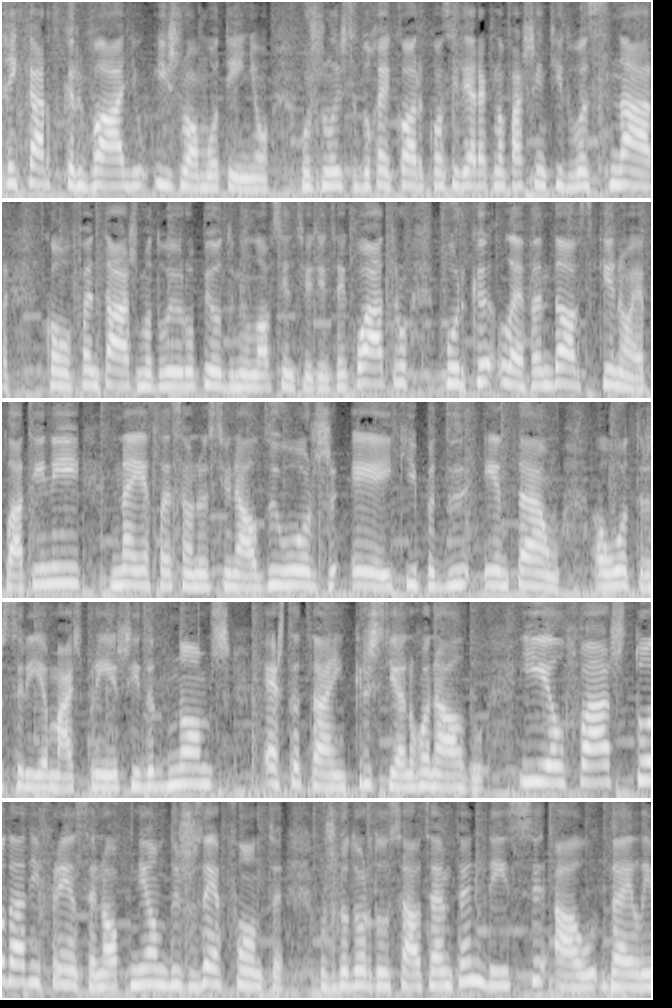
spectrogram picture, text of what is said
Ricardo Carvalho e João Motinho. O jornalista do Record considera que não faz sentido acenar com o fantasma do europeu de 1984, porque Lewandowski não é Platini, nem a seleção nacional de hoje é a equipa de então. A outra seria mais preenchida de nomes. Esta tem Cristiano Ronaldo. E ele faz toda a diferença, na opinião de José Fonte. O jogador do Southampton disse ao Daily,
